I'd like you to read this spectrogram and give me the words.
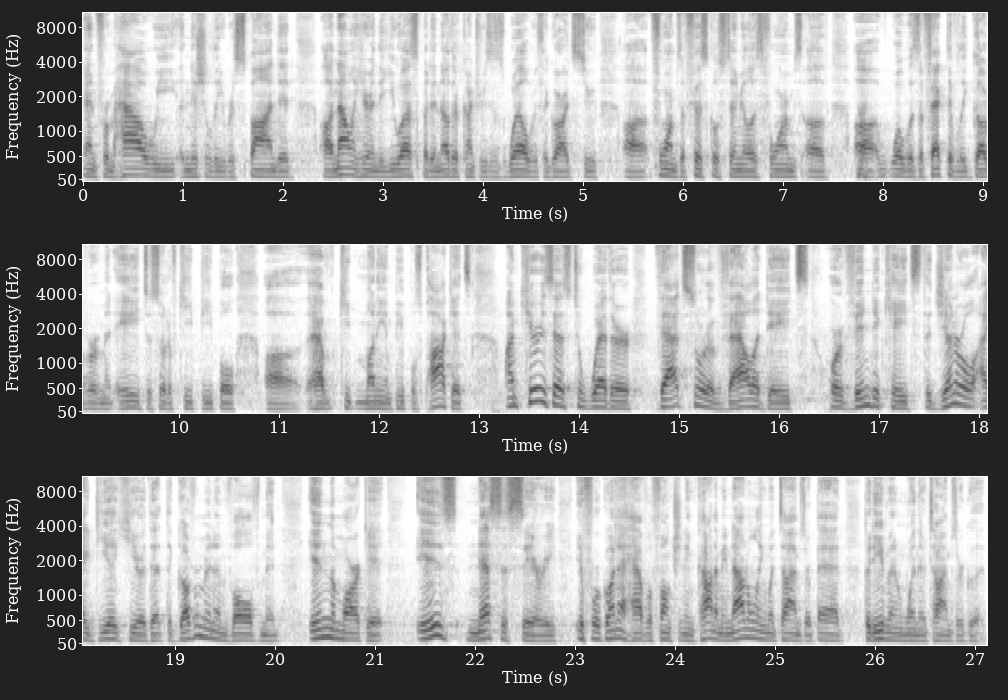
and from how we initially responded, uh, not only here in the U.S., but in other countries as well, with regards to uh, forms of fiscal stimulus, forms of uh, what was effectively government aid to sort of keep people, uh, have keep money in people's pockets. I'm curious as to whether that sort of validates or vindicates the general idea here that the government involvement in the market is necessary if we're going to have a functioning economy, not only when times are bad, but even when their times are good?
